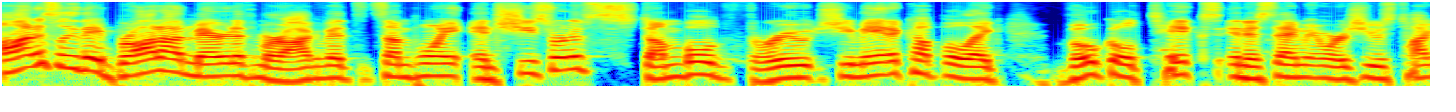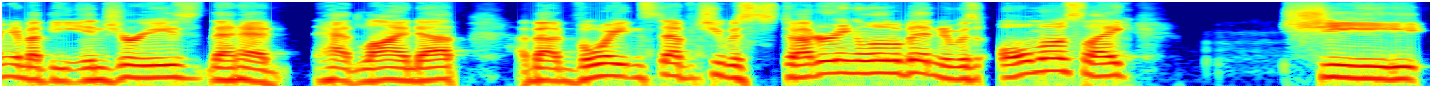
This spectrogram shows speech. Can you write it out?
Honestly, they brought on Meredith Marakovits at some point, and she sort of stumbled through. She made a couple like vocal ticks in a segment where she was talking about the injuries that had had lined up about Voit and stuff. She was stuttering a little bit, and it was almost like she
